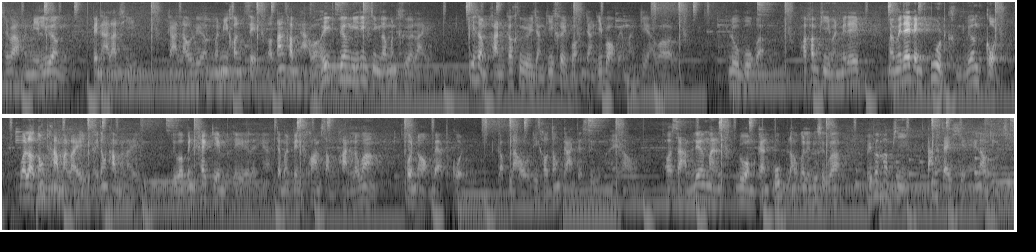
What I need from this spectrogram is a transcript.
ใช่ป่ะมันมีเรื่องเป็นนาราทีฟการเล่าเรื่องมันมีคอนเซ็ปต์เราตั้งคำถามว่าเฮ้ยเรื่องนี้จริง ๆ แล้วมันคืออะไร ที่สำคัญก็คืออย่างที่เคยอย่างที่บอกไปเมื่อกี้ว่ารูบุ๊กอะพระคัมภีร์มันไม่ได้มันไม่ได้เป็นพูดถึงเรื่องกฎว่าเราต้องทำอะไรหรือไม่ต้องทำอะไร หรือว่าเป็นแค่เกมเพลย์อะไรเงี้ยแต่มันเป็นความสัมพันธ์ระหว่างคนออกแบบกฎกับเราที่เขาต้องการจะสื่อมาให้เรา พอสามเรื่องมันรวมกันปุ๊บเราก็เลยรู้สึกว่าเฮ้ยพระคัมภีร์ตั้งใจเขียนให้เราจริง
